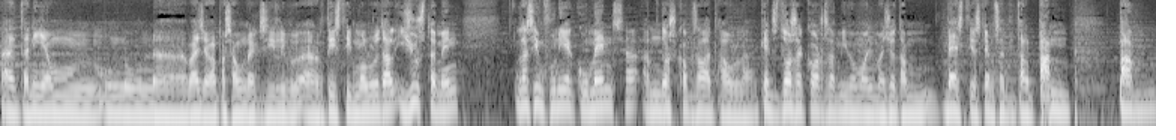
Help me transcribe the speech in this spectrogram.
eh, tenia un, un, una, vaja, va passar un exili artístic molt brutal i justament la sinfonia comença amb dos cops a la taula. Aquests dos acords de mi bemoll major tan bèsties que hem sentit, el pam, pam.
